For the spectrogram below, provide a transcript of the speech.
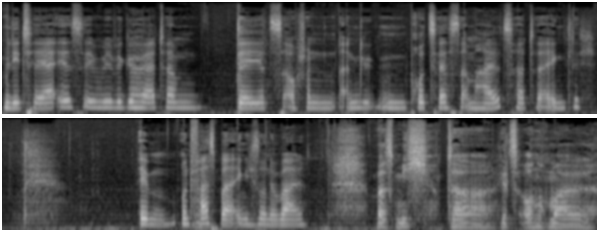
Militär ist, eben wie wir gehört haben, der jetzt auch schon einen Prozess am Hals hatte eigentlich. Eben, unfassbar eigentlich so eine Wahl. Was mich da jetzt auch nochmal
